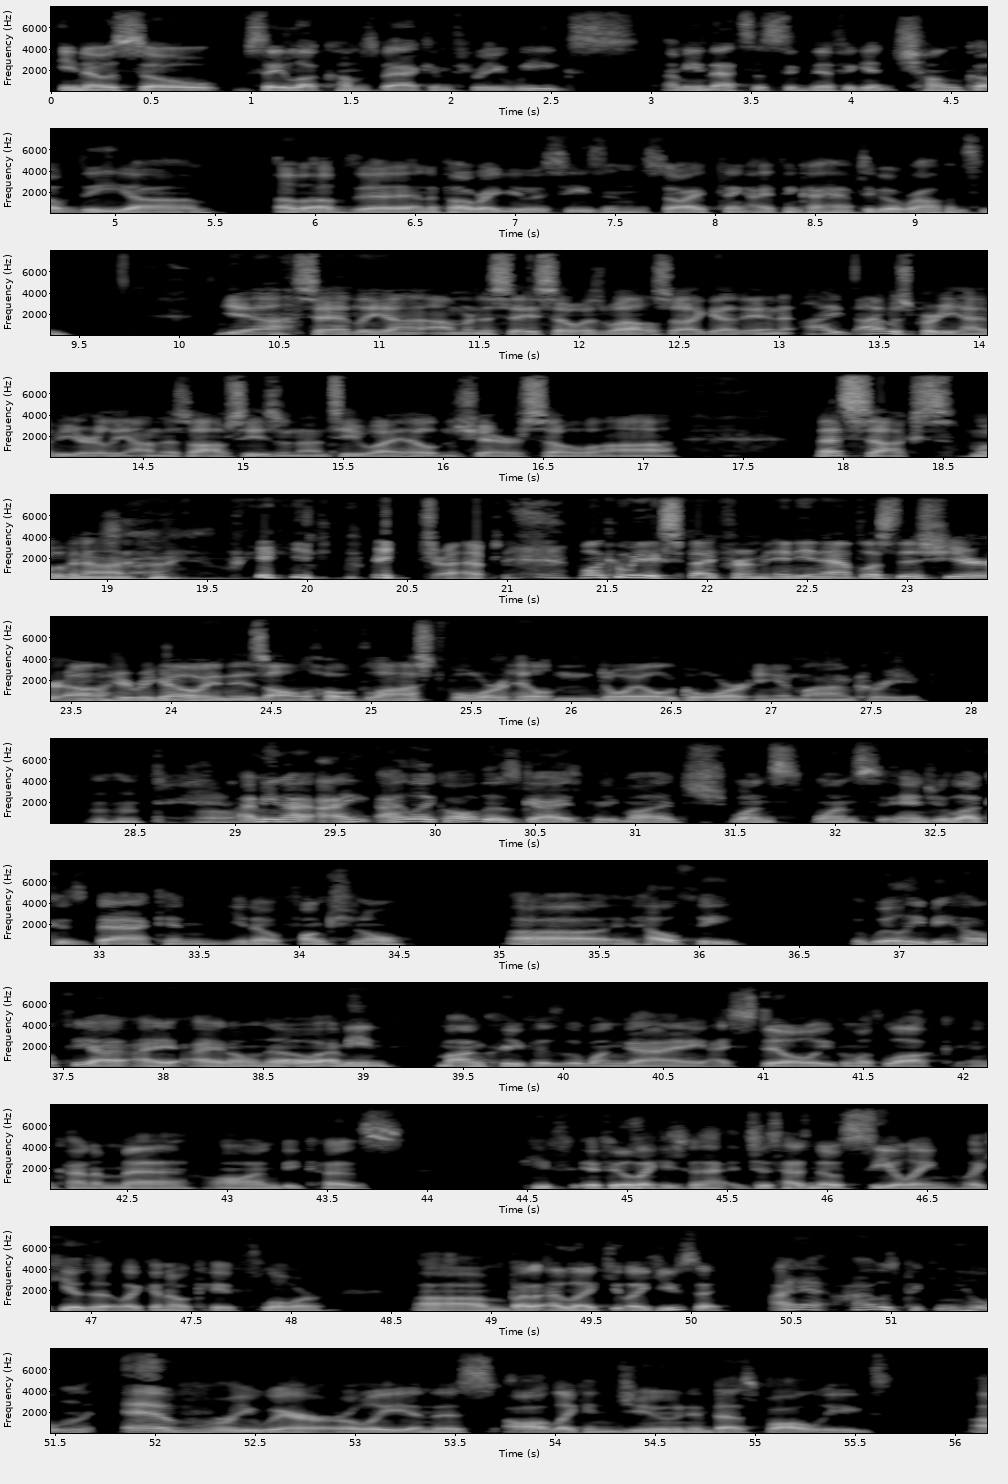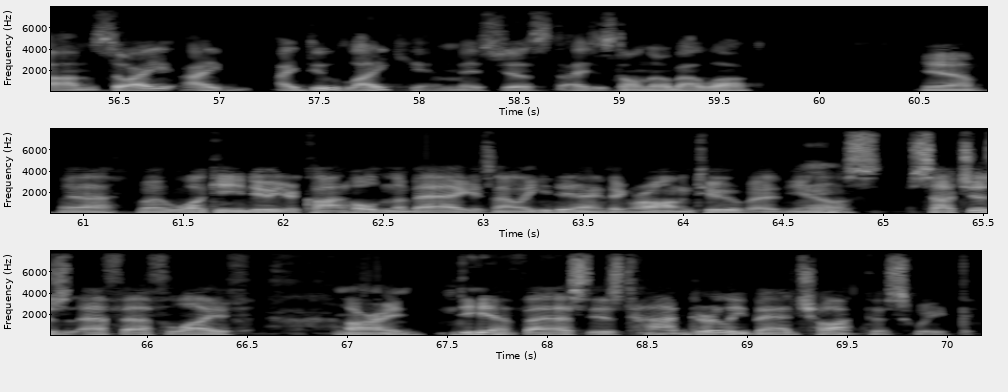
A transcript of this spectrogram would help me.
you know, so say Luck comes back in three weeks. I mean, that's a significant chunk of the um of of the NFL regular season. So I think I think I have to go Robinson. Yeah, sadly, I, I'm going to say so as well. So I got in. I, I was pretty heavy early on this offseason on T.Y. Hilton shares. So uh, that sucks. Moving on. Redraft. What can we expect from Indianapolis this year? Oh, here we go. And is all hope lost for Hilton, Doyle, Gore, and Moncrief? Mm-hmm. Oh. I mean, I, I, I like all those guys pretty much. Once once Andrew Luck is back and you know functional, uh, and healthy, will he be healthy? I, I I don't know. I mean, Moncrief is the one guy I still, even with Luck, and kind of meh on because he it feels like he just has no ceiling. Like he has a, like an okay floor. Um, but I like like you said, I I was picking Hilton everywhere early in this, all like in June in best ball leagues. Um, so I, I, I do like him. It's just, I just don't know about luck. Yeah, yeah. But what can you do? You're caught holding the bag. It's not like you did anything wrong, too. But you know, yeah. such is FF life. Mm-hmm. All right, DFS is Todd Gurley bad chalk this week.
